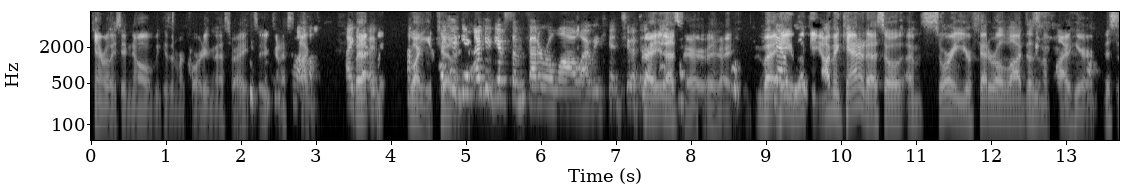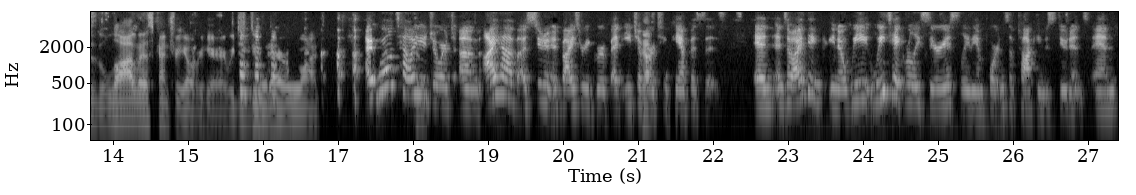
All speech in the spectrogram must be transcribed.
can't really say no because I'm recording this, right? So you're kind of stuck. Well, I but could. I, well, you I could. could, give, I could give some federal law why we can't do it. right that's fair right, right but Yeah, hey we- look i'm in canada so i'm sorry your federal law doesn't apply here this is the lawless country over here we just do whatever we want I will tell you, George. Um, I have a student advisory group at each of Yeah. our two campuses, and and so I think you know we we take really seriously the importance of talking to students, and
